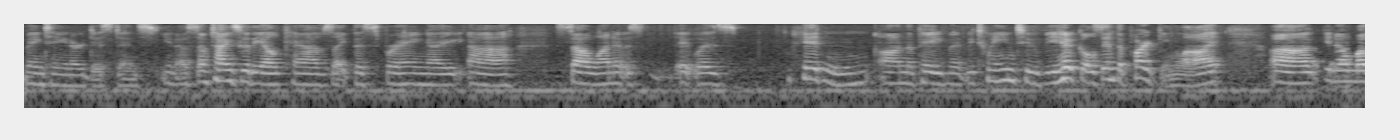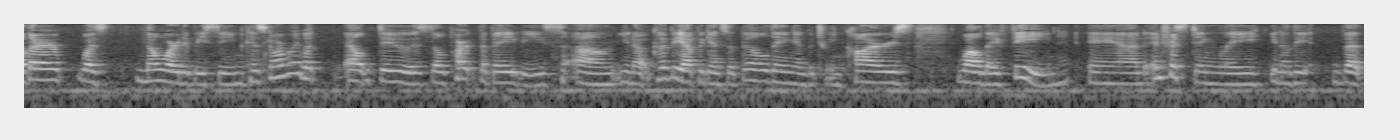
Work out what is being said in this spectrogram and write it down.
maintain our distance. You know, sometimes with the elk calves, like this spring, I uh, saw one. It was it was hidden on the pavement between two vehicles in the parking lot. Uh, you know, mother was nowhere to be seen because normally what elk do is they'll park the babies. Um, you know, it could be up against a building and between cars while they feed. And interestingly, you know, the the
